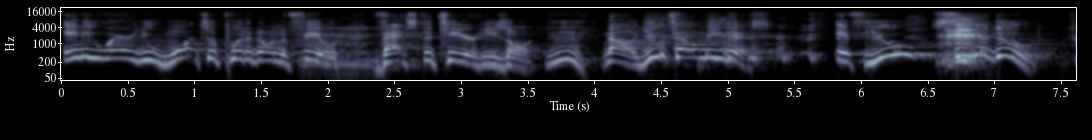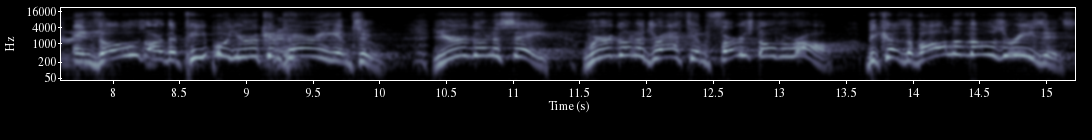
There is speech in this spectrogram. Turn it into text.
anywhere you want to put it on the field, that's the tier he's on. Mm. Now, you tell me this if you see a dude and those are the people you're comparing him to. You're going to say, we're going to draft him first overall because of all of those reasons.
